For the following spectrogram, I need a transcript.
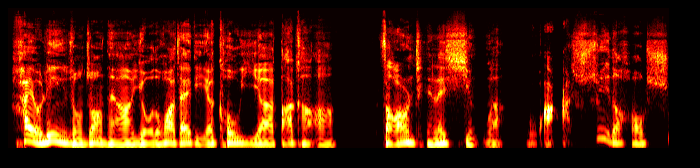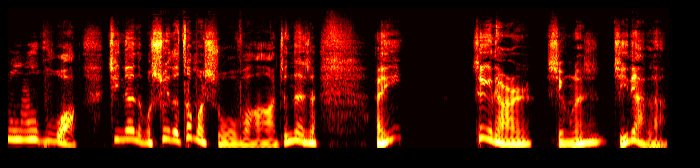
还有另一种状态啊，有的话在底下扣一啊，打卡啊。早上起来醒了。哇，睡得好舒服啊！今天怎么睡得这么舒服啊？真的是，哎，这个点儿醒了是几点了？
